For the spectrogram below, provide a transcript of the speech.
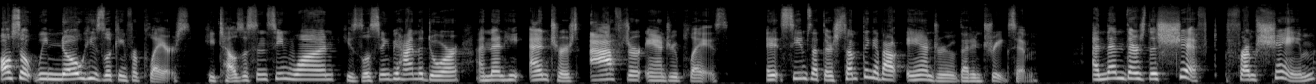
Also, we know he's looking for players. He tells us in scene one, he's listening behind the door, and then he enters after Andrew plays. It seems that there's something about Andrew that intrigues him. And then there's this shift from shame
